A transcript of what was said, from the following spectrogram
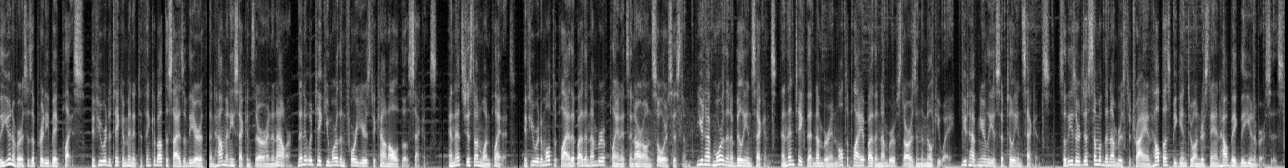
The universe is a pretty big place. If you were to take a minute to think about the size of the Earth and how many seconds there are in an hour, then it would take you more than four years to count all of those seconds. And that's just on one planet. If you were to multiply that by the number of planets in our own solar system, you'd have more than a billion seconds, and then take that number and multiply it by the number of stars in the Milky Way, you'd have nearly a septillion seconds. So these are just some of the numbers to try and help us begin to understand how big the universe is.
